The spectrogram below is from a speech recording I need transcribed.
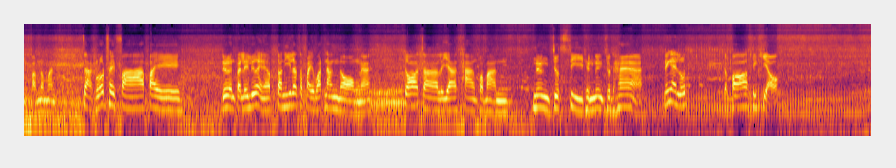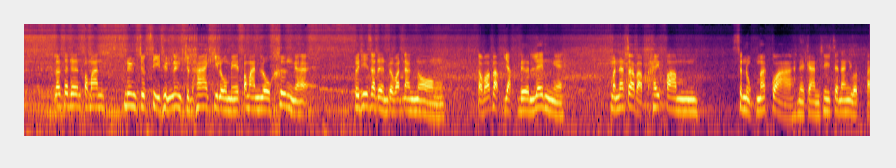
มีปั๊มน้ำมัน จากรถไฟฟ้าไปเดินไปเรื่อยๆนะครับ ตอนนี้เราจะไปวัดนางนองนะ ก็จะระยะทางประมาณ 1.4 ถึง 1.5นี่ไงรถกระป๋อสีเขียว เราจะเดินประมาณ 1.4 ถึง 1.5 กิโลเมตร ประมาณโลครึ่งนะฮะ เพื่อที่จะเดินไปวัดนางนอง แต่ว่าแบบอยากเดินเล่นไง มันน่าจะแบบให้ความสนุกมากกว่าในการที่จะนั่งรถไป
